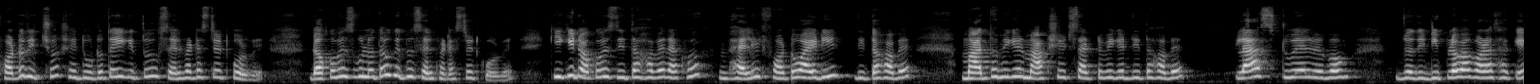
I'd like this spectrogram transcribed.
ফটো দিচ্ছ, সেই দুটোতেই কিন্তু সেলফ অ্যাটাস্টেড করবে। ডকুমেন্টসগুলোতেও কিন্তু সেলফ অ্যাটাস্টেড করবে। কি কি ডকুমেন্টস দিতে হবে দেখো? ভ্যালিড ফটো আইডি দিতে হবে, মাধ্যমিকের মার্কশিট সার্টিফিকেট দিতে হবে ক্লাস টুয়েলভ এবং যদি ডিপ্লোমা করা থাকে,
